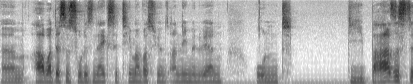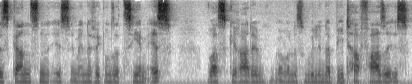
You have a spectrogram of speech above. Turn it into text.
Ähm, aber das ist so das nächste Thema, was wir uns annehmen werden. Und die Basis des Ganzen ist im Endeffekt unser CMS, was gerade, wenn man das so will, in der Beta-Phase ist.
